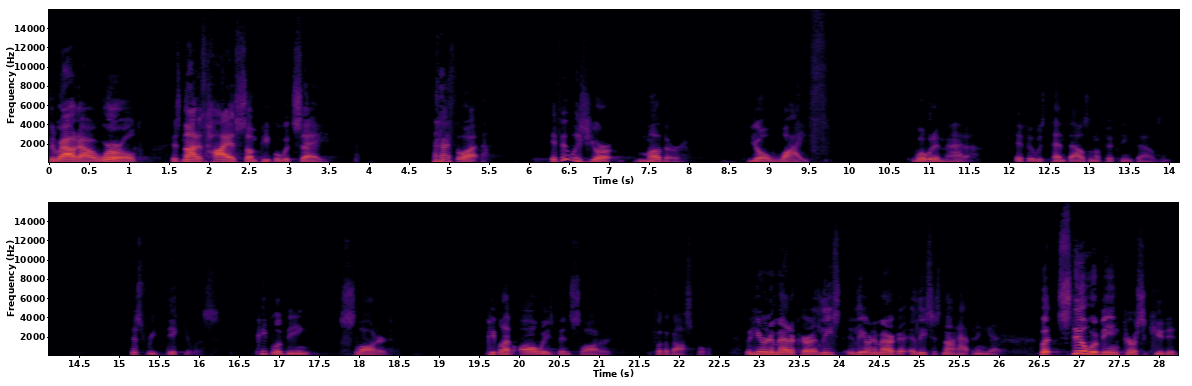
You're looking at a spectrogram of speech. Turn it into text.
throughout our world is not as high as some people would say. And I thought, if it was your mother, your wife, what would it matter? If it was 10,000 or 15,000. Just ridiculous. People are being slaughtered. People have always been slaughtered for the gospel. But here in America, at least here in America, at least it's not happening yet. But still we're being persecuted.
